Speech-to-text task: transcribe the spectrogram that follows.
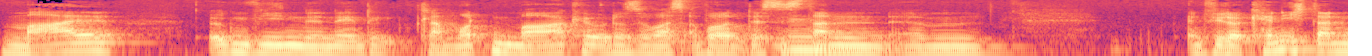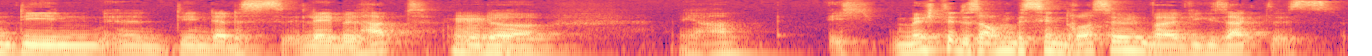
mal irgendwie eine, eine, Klamottenmarke oder sowas, aber das ist mhm. dann ähm, entweder kenne ich dann den, äh, den, der das Label hat, mhm. oder ja, ich möchte das auch ein bisschen drosseln, weil wie gesagt, es,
